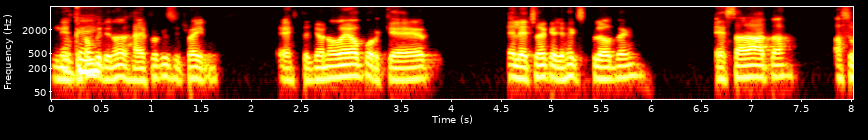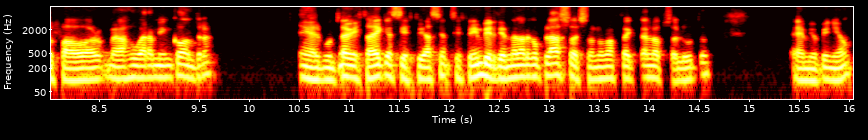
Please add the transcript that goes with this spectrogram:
ni estoy compitiendo en el high frequency trading. Este, yo no veo por qué el hecho de que ellos exploten esa data a su favor me va a jugar a mí en contra, en el punto de vista de que si estoy, haciendo, si estoy invirtiendo a largo plazo, eso no me afecta en lo absoluto, en mi opinión.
